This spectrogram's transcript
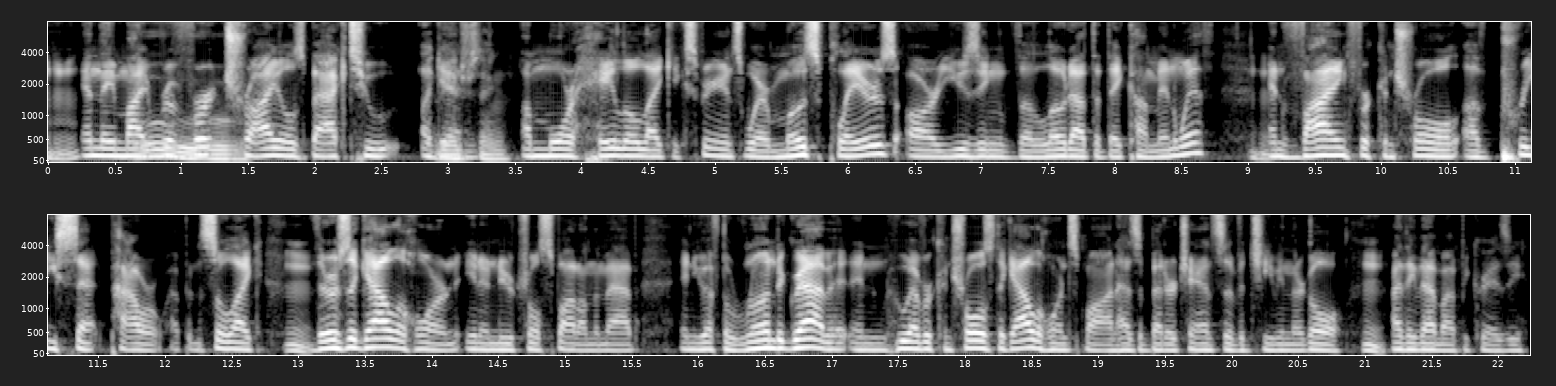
Mm-hmm. And they might revert trials back to again a more Halo like experience where most players are using the loadout that they come in with Mm-hmm. and vying for control of preset power weapons. So like Mm. there's a Gjallarhorn in a neutral spot on the map and you have to run to grab it and whoever controls the Gjallarhorn spawn has a better chance of achieving their goal. Mm. I think that might be crazy.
